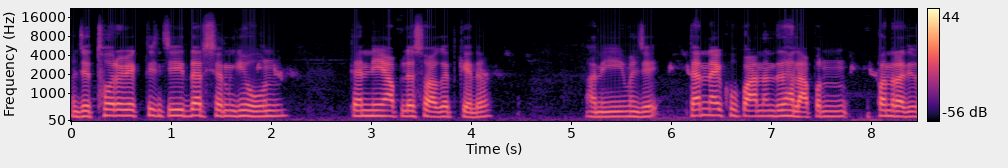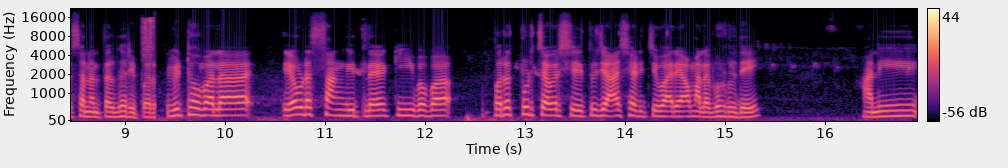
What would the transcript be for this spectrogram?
म्हणजे थोर व्यक्तींची दर्शन घेऊन त्यांनी आपलं स्वागत केलं. आणि म्हणजे त्यांनाही खूप आनंद झाला. आपण पंधरा दिवसानंतर घरी परत. विठोबाला एवढंच सांगितलं की बाबा परत पुढच्या वर्षी तुझी आषाढीची वारी आम्हाला घडू दे. आणि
